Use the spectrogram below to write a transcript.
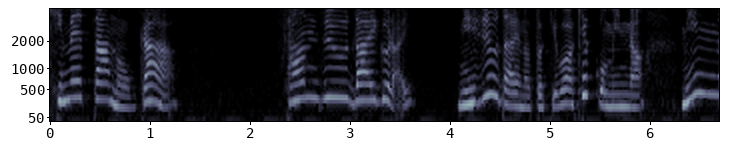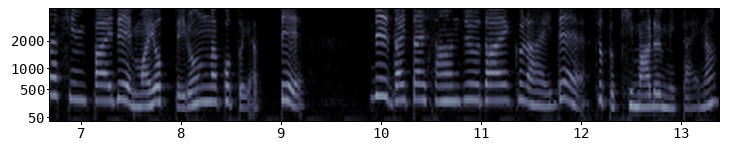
決めたのが30代ぐらい20代の時は結構みんなみんな心配で迷っていろんなことやってで大体30代くらいでちょっと決まるみたいな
